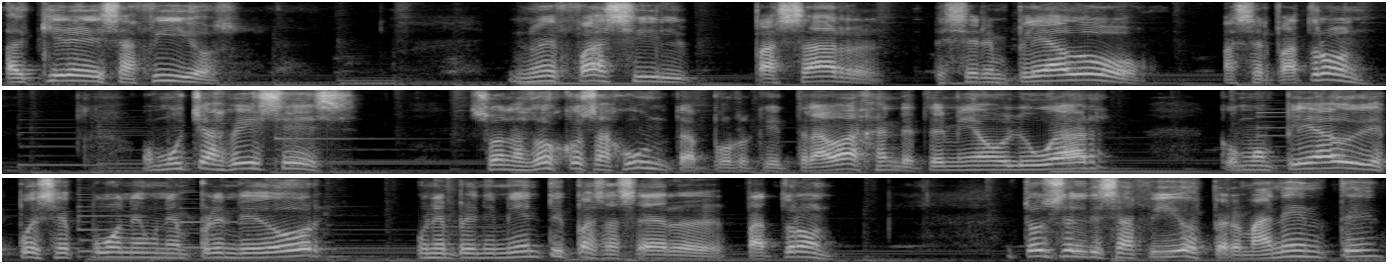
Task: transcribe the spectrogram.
adquiere desafíos. No es fácil pasar de ser empleado a ser patrón muchas veces son las dos cosas juntas, porque trabaja en determinado lugar como empleado y después se pone un emprendedor, un emprendimiento y pasa a ser patrón. Entonces el desafío es permanente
